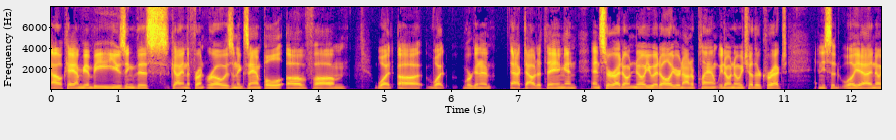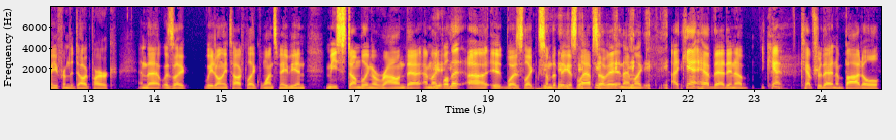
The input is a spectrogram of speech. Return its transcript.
"Okay, I'm going to be using this guy in the front row as an example of um, what uh, what we're going to act out a thing." And and sir, I don't know you at all. You're not a plant. We don't know each other, correct? And he said, "Well, yeah, I know you from the dog park." And that was like. We'd only talked like once, maybe, and me stumbling around that, I'm like, well, that uh, it was like some of the biggest laughs of it, and I'm like, I can't have that in a, you can't capture that in a bottle,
